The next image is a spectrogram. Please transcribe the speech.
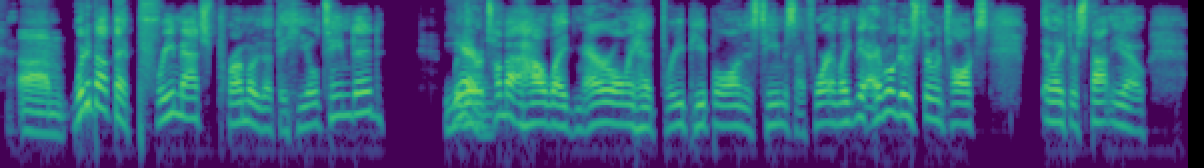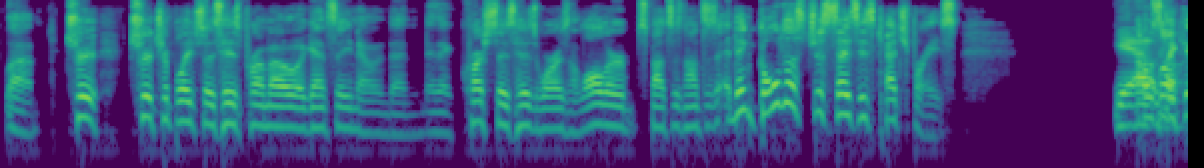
um What about that pre-match promo that the heel team did? Yeah they were talking about how like Mero only had three people on his team instead of four, and like everyone goes through and talks, and like they're spouting, you know, uh, Tri- Tri- Triple H says his promo against you know, and then and then Crush says his words, and Lawler spouts his nonsense, and then Goldust just says his catchphrase. yeah I was like,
